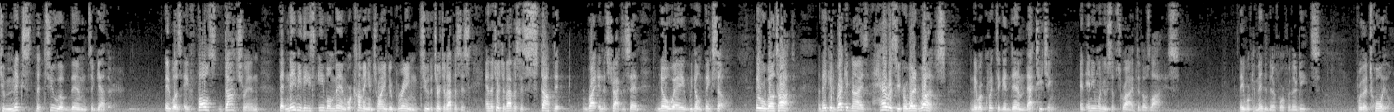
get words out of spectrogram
To mix the two of them together. It was a false doctrine that maybe these evil men were coming and trying to bring to the church of Ephesus, and the church of Ephesus stopped it right in its tracks and said, no way, we don't think so. They were well taught, and they could recognize heresy for what it was. And they were quick to condemn that teaching and anyone who subscribed to those lies. They were commended therefore for their deeds, for their toil,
